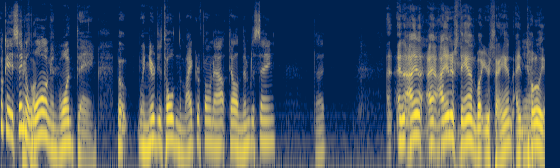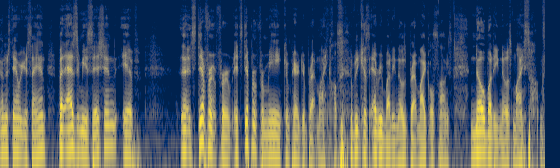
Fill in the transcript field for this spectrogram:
okay, sing along. along is one thing, but when you're just holding the microphone out, telling them to sing, that and I, I I understand what you're saying. I Yeah. totally understand what you're saying. But as a musician, if it's different for it's different for me compared to Bret Michaels because everybody knows Bret Michaels songs. Nobody knows my songs.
